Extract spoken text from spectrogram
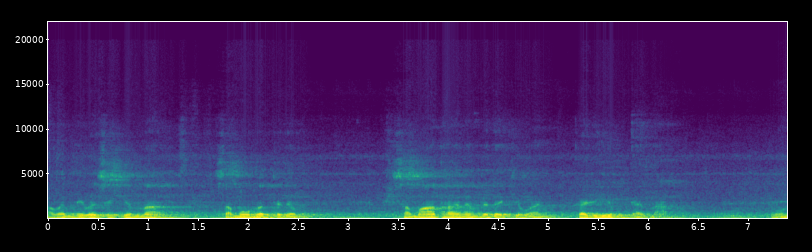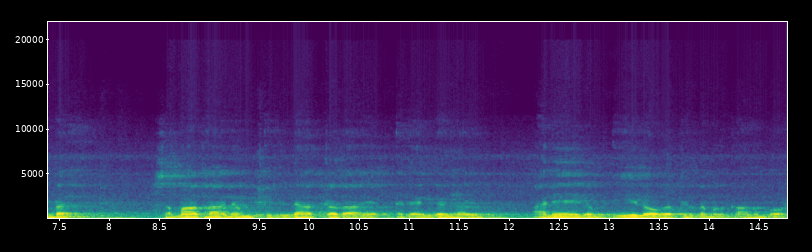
അവൻ നിവസിക്കുന്ന സമൂഹത്തിലും സമാധാനം വിതയ്ക്കുവാൻ കഴിയും എന്നാണ്. അതുകൊണ്ട് സമാധാനം ഇല്ലാത്തതായ രംഗങ്ങൾ അനേകം ഈ ലോകത്തിൽ നമ്മൾ കാണുമ്പോൾ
